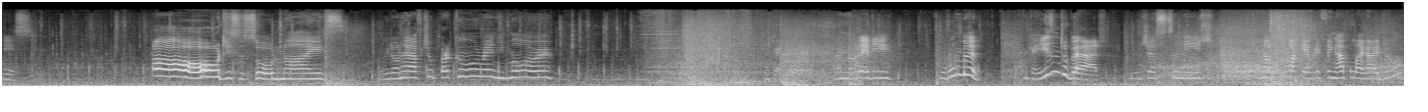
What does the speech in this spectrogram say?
Yes. Oh, this is so nice. We don't have to parkour anymore. Okay, I'm ready to rumble. Okay, he isn't too bad. You just need not fuck everything up like I do.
